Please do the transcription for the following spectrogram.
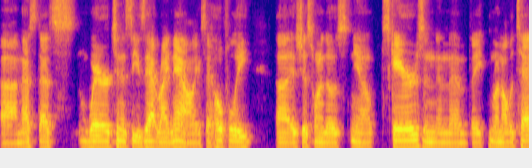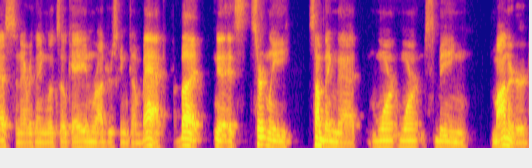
Um, that's that's where Tennessee is at right now. Like I said, hopefully uh, it's just one of those you know scares, and and then they run all the tests and everything looks okay, and Rogers can come back. But you know, it's certainly something that warrant, warrants being monitored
